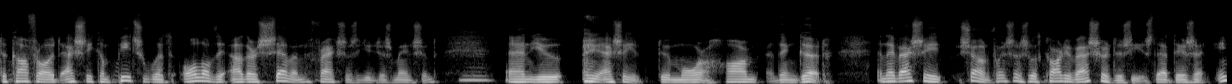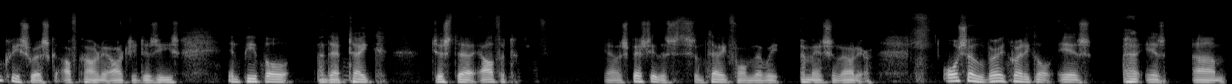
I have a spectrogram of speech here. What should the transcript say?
tocopherol, it actually competes with all of the other seven fractions that you just mentioned, mm. and you, you actually do more harm than good. And they've actually shown, for instance, with cardiovascular disease, that there's an increased risk of coronary artery disease in people that take just the alpha you know, especially the synthetic form that we mentioned earlier. Also, very critical is uh, is um,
